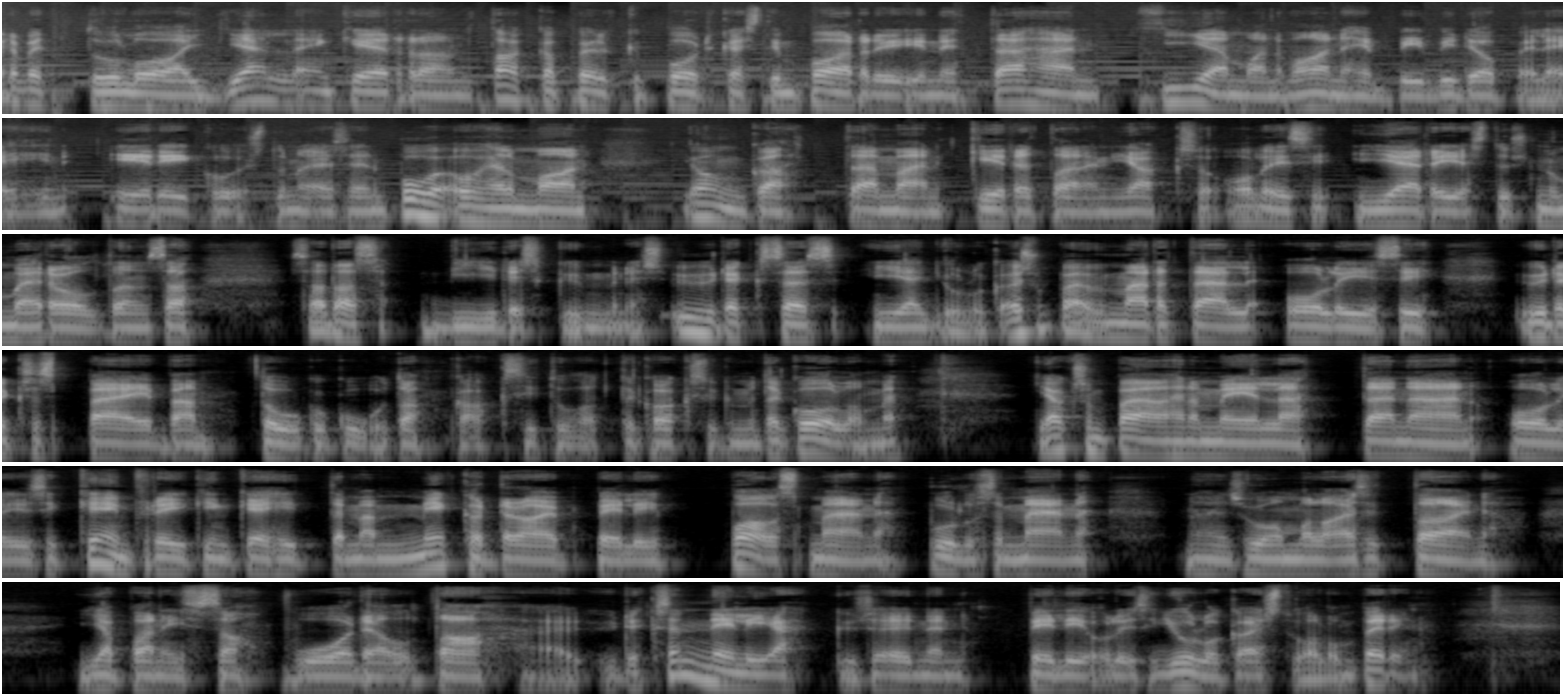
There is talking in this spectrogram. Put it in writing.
tervetuloa jälleen kerran Takkapölkky-podcastin pariin tähän hieman vanhempiin videopeleihin erikoistuneeseen puheohjelmaan, jonka tämän kertainen jakso olisi järjestysnumeroltansa 159. ja julkaisupäivämäärä tälle olisi 9. päivä toukokuuta 2023. Jakson päähän meillä tänään olisi Game Freakin kehittämä Mega Drive-peli Pulse Man, Pulse Man, näin suomalaisittain Japanissa vuodelta 94 kyseinen peli olisi julkaistu alun perin.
